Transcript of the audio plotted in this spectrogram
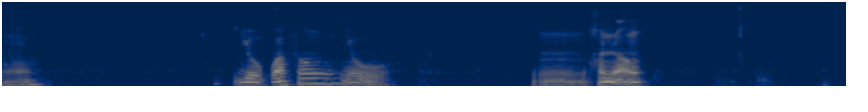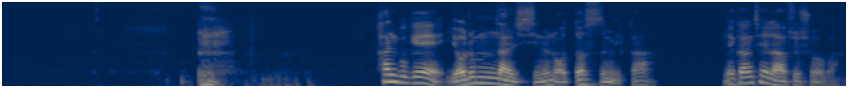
네. 요과펑 요 음, 헌렁 한국의 여름 날씨는 어떻습니까? 네, 깡체 라우슈 슈어바.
